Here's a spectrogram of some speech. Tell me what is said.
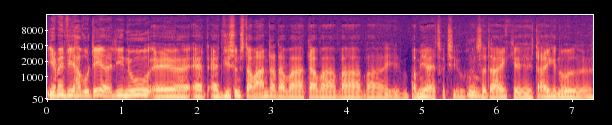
Jamen, vi har vurderet lige nu, øh, at, at vi synes, der var andre, der var, der var, var, var, var mere attraktive. Mm. Altså, der er ikke, der er ikke noget... Øh,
